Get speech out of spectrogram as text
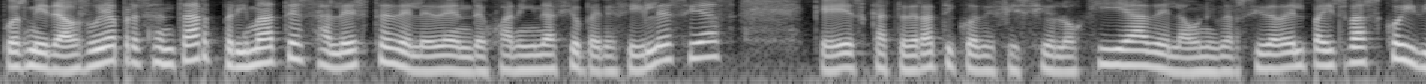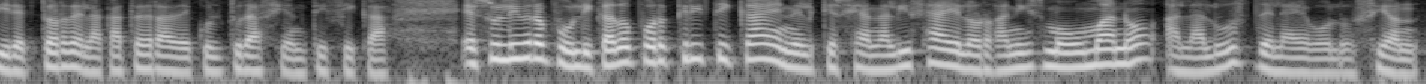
Pues mira, os voy a presentar Primates al Este del Edén de Juan Ignacio Pérez Iglesias, que es catedrático de Fisiología de la Universidad del País Vasco y director de la Cátedra de Cultura Científica. Es un libro publicado por Crítica en el que se analiza el organismo humano a la luz de la evolución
